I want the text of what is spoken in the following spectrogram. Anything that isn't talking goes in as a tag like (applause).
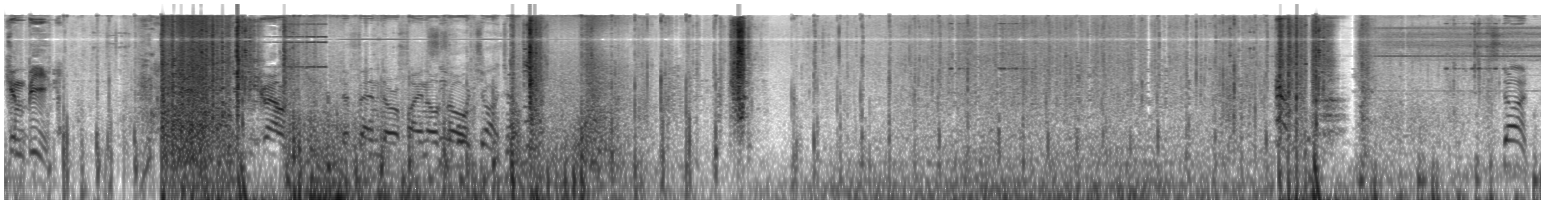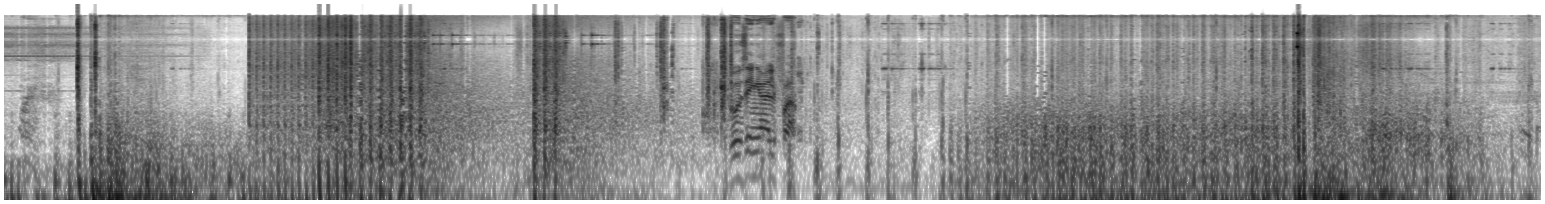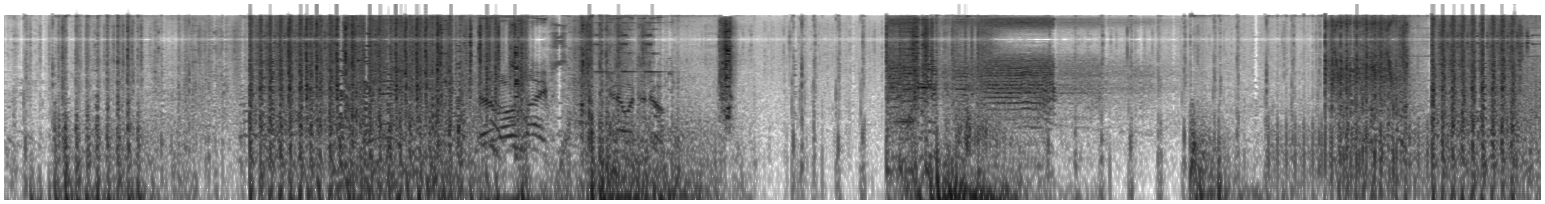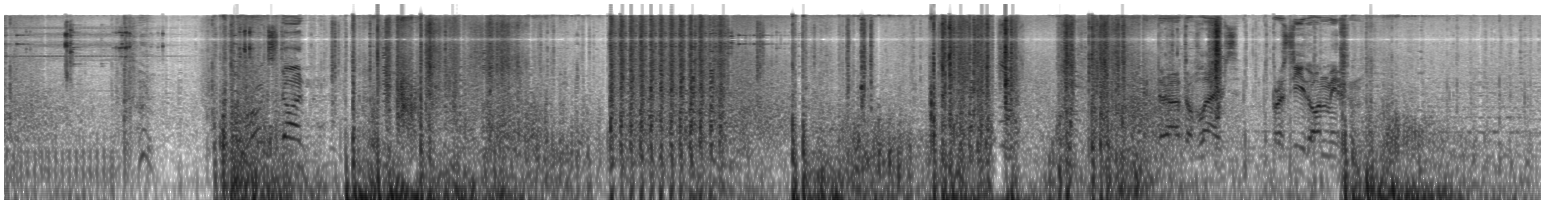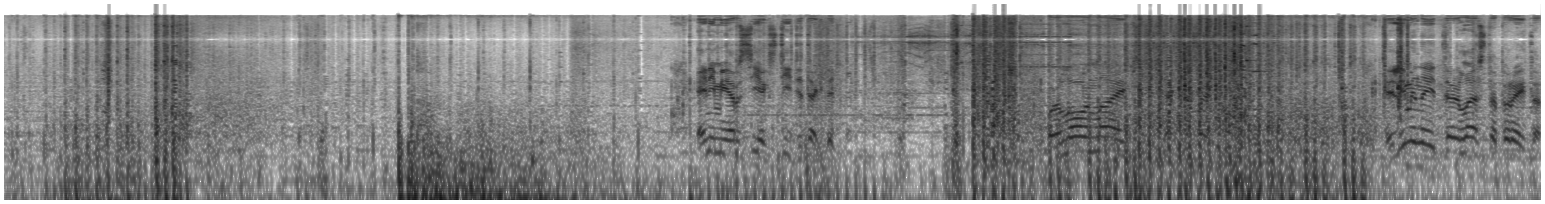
Taken B. Keeping ground. Defend our final. C4 charge out. Stun. Losing Alpha. Eliminate their last operator.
